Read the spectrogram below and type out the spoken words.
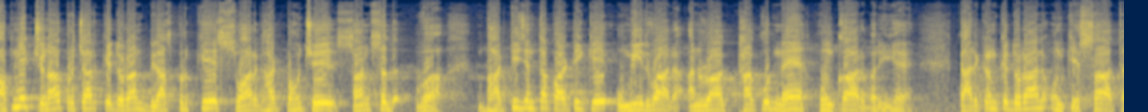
अपने चुनाव प्रचार के दौरान बिलासपुर के स्वारघाट पहुँचे सांसद व भारतीय जनता पार्टी के उम्मीदवार अनुराग ठाकुर ने हुंकार भरी है। कार्यक्रम के दौरान उनके साथ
